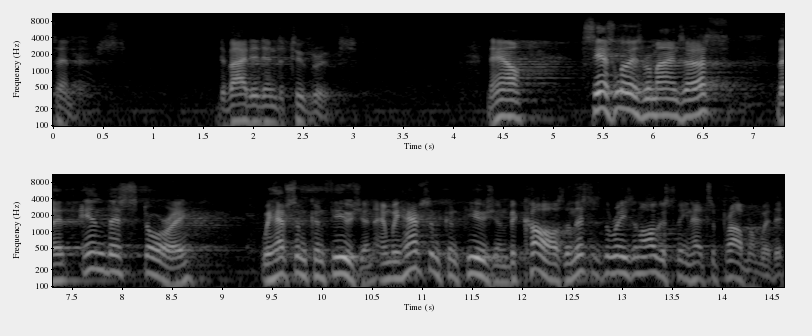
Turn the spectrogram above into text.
sinners, divided into two groups. Now, C.S. Lewis reminds us that in this story, we have some confusion, and we have some confusion because, and this is the reason Augustine had some problem with it,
